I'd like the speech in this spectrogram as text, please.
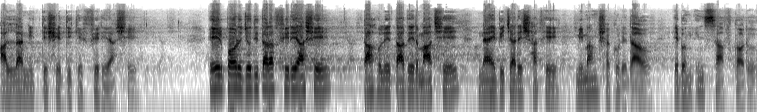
আল্লাহ নির্দেশের দিকে ফিরে আসে। এরপর যদি তারা ফিরে আসে, তাহলে তাদের মাঝে ন্যায় বিচারের সাথে মীমাংসা করে দাও এবং ইনসাফ করো।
